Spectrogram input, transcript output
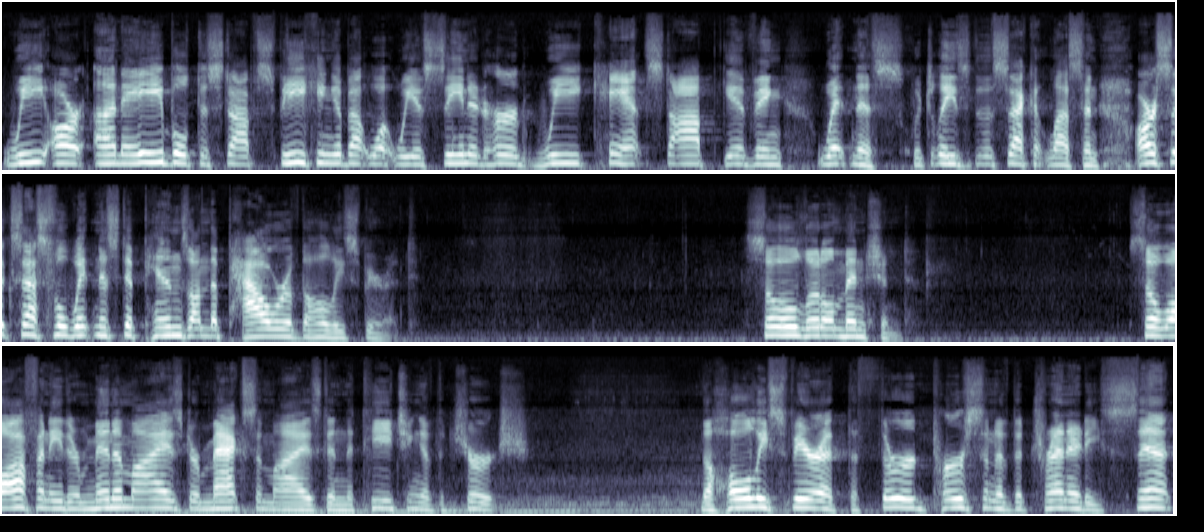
We are unable to stop speaking about what we have seen and heard. We can't stop giving witness, which leads to the second lesson. Our successful witness depends on the power of the Holy Spirit. So little mentioned so often either minimized or maximized in the teaching of the church. The Holy Spirit, the third person of the Trinity, sent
